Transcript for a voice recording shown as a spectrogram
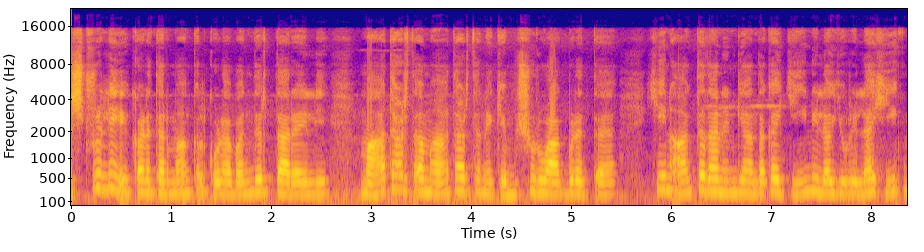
ಅಷ್ಟರಲ್ಲಿ ಈ ಕಡೆ ಧರ್ಮ ಅಂಕಲ್ ಕೂಡ ಬಂದಿರ್ತಾರೆ. ಇಲ್ಲಿ ಮಾತಾಡ್ತಾ ಮಾತಾಡ್ತಾನೆ ಕೆಮ್ಮು ಶುರು ಆಗಿಬಿಡುತ್ತೆ. ಏನಾಗ್ತದ ನನಗೆ ಅಂದಾಗ ಏನಿಲ್ಲ, ಇವರೆಲ್ಲ ಹೀಗೆ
